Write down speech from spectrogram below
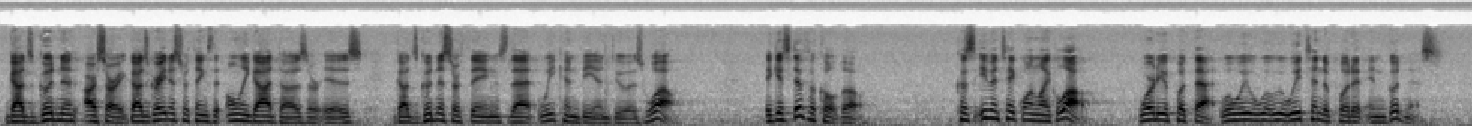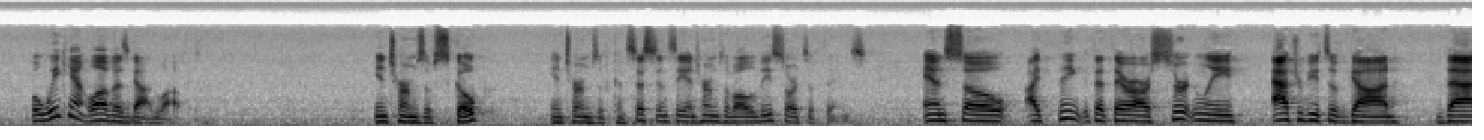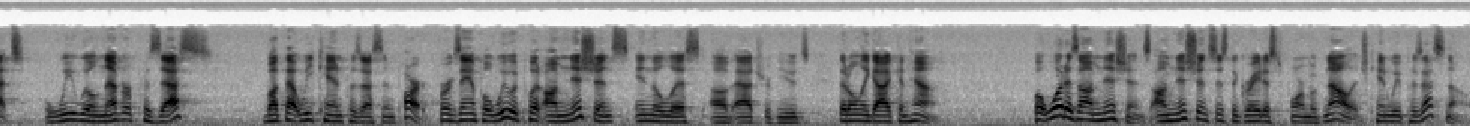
God's goodness, or sorry, God's greatness are things that only God does or is. God's goodness are things that we can be and do as well. It gets difficult though, because even take one like love. Where do you put that? Well, we, we, we tend to put it in goodness. But we can't love as God loved in terms of scope, in terms of consistency, in terms of all of these sorts of things. And so I think that there are certainly attributes of God that we will never possess, but that we can possess in part. For example, we would put omniscience in the list of attributes that only God can have. But what is omniscience? Omniscience is the greatest form of knowledge. Can we possess knowledge?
